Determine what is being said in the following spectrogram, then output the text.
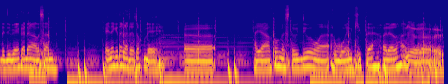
ada juga yang kadang alasan kayaknya kita nggak cocok deh eh kayak aku nggak setuju sama hubungan kita padahal Ya, enggak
